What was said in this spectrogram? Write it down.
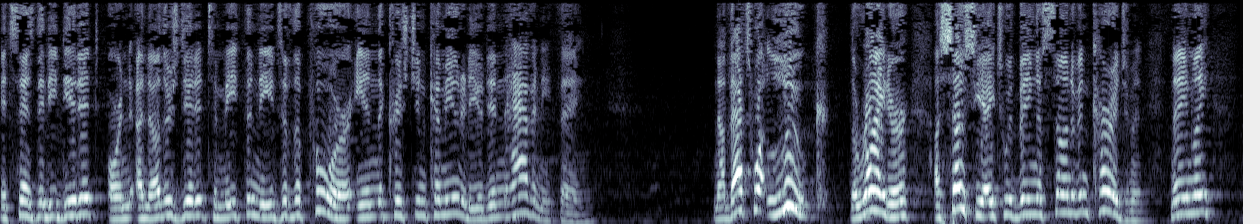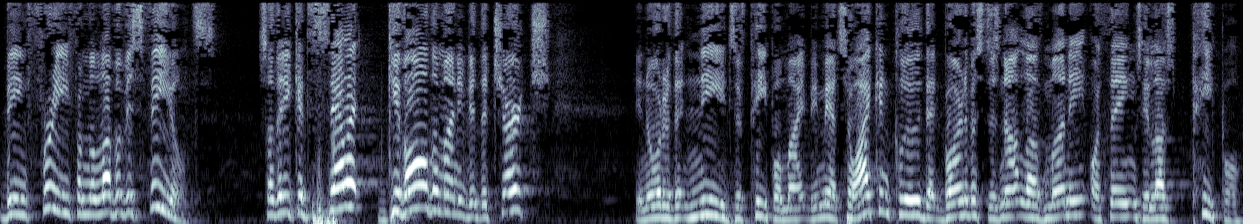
it says that he did it, or and others did it to meet the needs of the poor in the Christian community who didn't have anything. Now that's what Luke, the writer, associates with being a son of encouragement. Namely, being free from the love of his fields. So that he could sell it, give all the money to the church, in order that needs of people might be met. So I conclude that Barnabas does not love money or things, he loves people.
